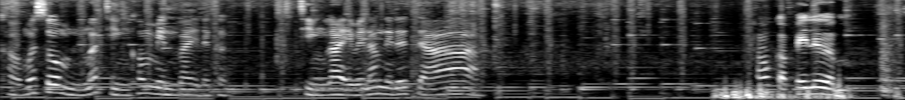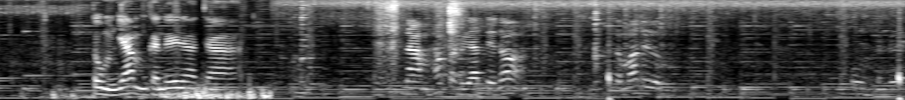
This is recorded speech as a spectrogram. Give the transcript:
เขามาส้มมาถิงคอมเมนต์ไว้แล้วก็ถิงไล่ไว้น้ำในเด้อจ้าเข้ากับไปเริ่มต้มยำกันเลยนะจ้าน้ำเข้ากับเรือแต่เนาะก็มาเริ่มปรุงกันเลย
